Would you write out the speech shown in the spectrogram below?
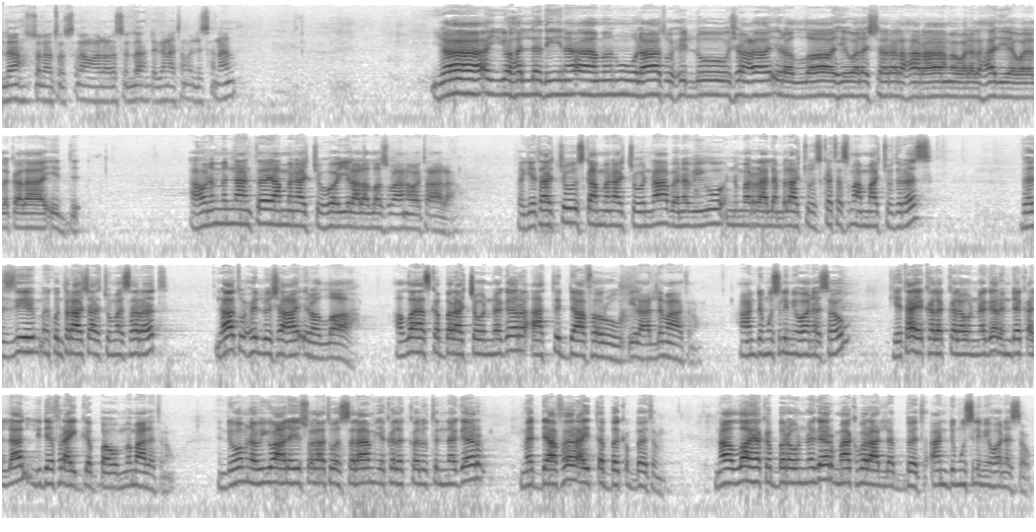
ብስሚላህ ወልሐምዱሊላህ ሰላቱ ወሰላሙ አላ ረሱሉላህ እንደገና ተመልሰናል يا أيها الذين آمنوا لا تحلوا شعائر الله ولا الشهر الحرام ولا الهدي ولا القلائد አሁንም እናንተ ያመናችሁ ሆይ ይላል አላ ስብን ወተላ በጌታችሁ እስካመናችሁና በነቢዩ እንመራለን ብላችሁ እስከ ተስማማችሁ ድረስ በዚህ ኩንትራቻችሁ መሰረት ላ ቱሕሉ አላህ ያስከበራቸውን ነገር አትዳፈሩ ይላል ማለት ነው አንድ ሙስሊም የሆነ ሰው ጌታ የከለከለውን ነገር እንደ ቀላል ሊደፍር አይገባውም ማለት ነው እንዲሁም ነቢዩ አለህ ሰላቱ ወሰላም የከለከሉትን ነገር መዳፈር አይጠበቅበትም እና አላህ ያከበረውን ነገር ማክበር አለበት አንድ ሙስሊም የሆነ ሰው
